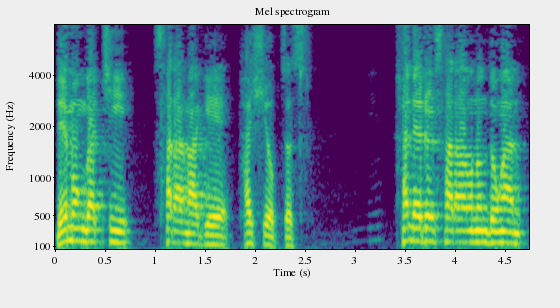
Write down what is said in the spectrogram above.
내 몸같이 사랑하게 하시옵소서. 한 해를 살아오는 동안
